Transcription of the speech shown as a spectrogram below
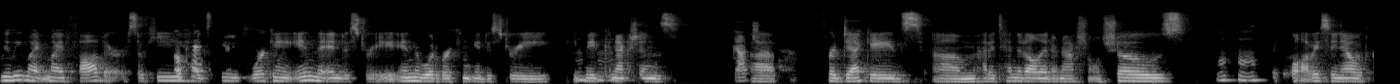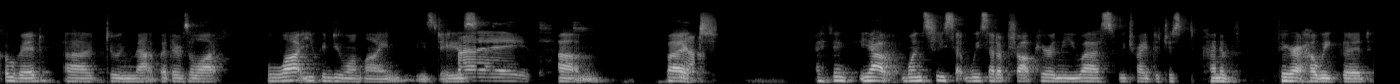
really my, my father so he okay. had experience working in the industry in the woodworking industry he mm-hmm. made connections gotcha. Uh, for decades um, had attended all the international shows Mm-hmm. Well, obviously now with COVID, uh, doing that, but there's a lot, a lot you can do online these days. Right. Um, but. I think, yeah, once he set, we set up shop here in the U.S., we tried to just kind of figure out how we could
